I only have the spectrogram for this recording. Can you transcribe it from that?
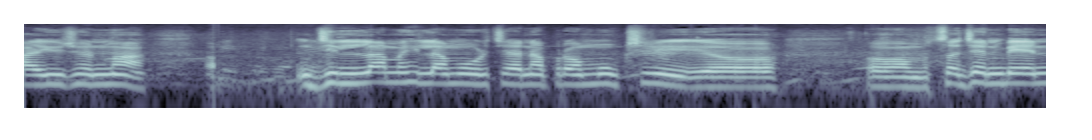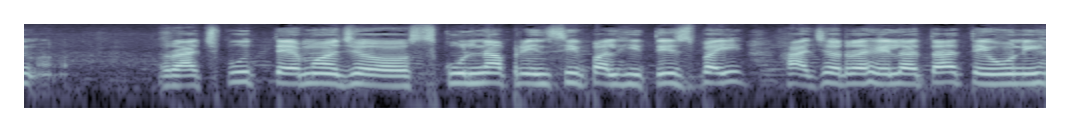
આયોજનમાં જિલ્લા મહિલા મોરચાના પ્રમુખ શ્રી સજનબેન રાજપૂત તેમજ સ્કૂલના પ્રિન્સિપાલ હિતેશભાઈ હાજર રહેલ હતા. તેઓની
